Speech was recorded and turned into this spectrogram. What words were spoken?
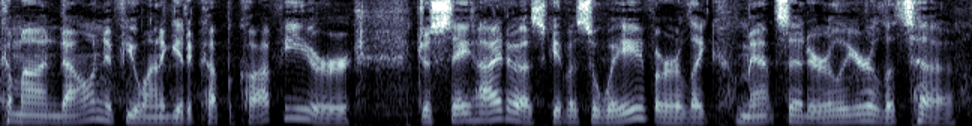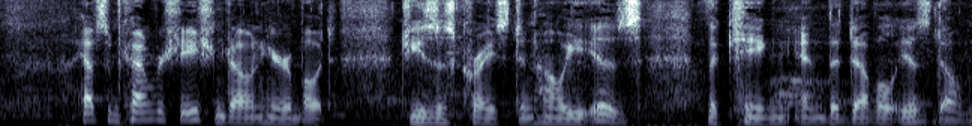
come on down if you want to get a cup of coffee or just say hi to us, give us a wave, or like Matt said earlier, let's uh, have some conversation down here about Jesus Christ and how He is the King and the devil is dumb.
